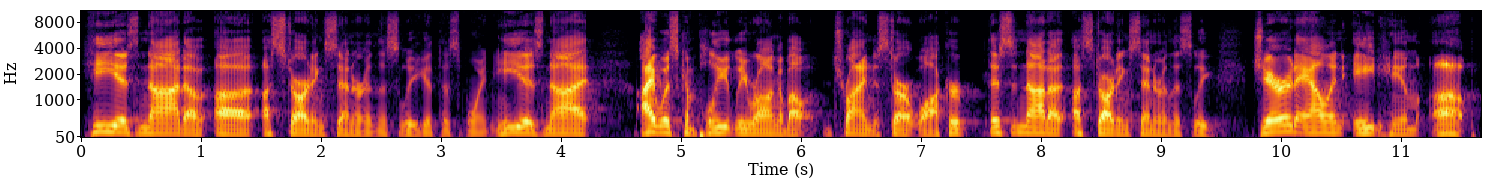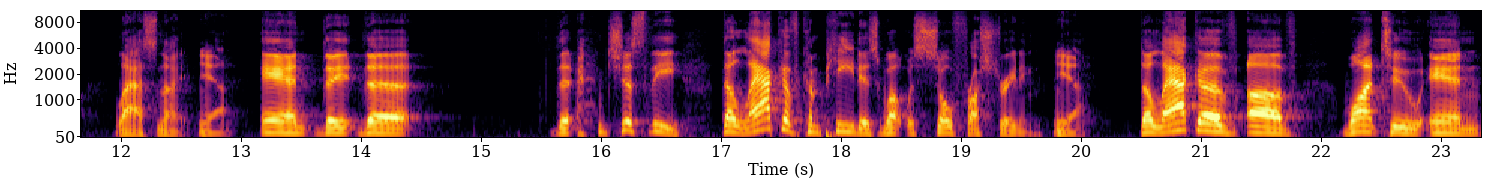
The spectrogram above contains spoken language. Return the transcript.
He is not a, a a starting center in this league at this point. He is not. I was completely wrong about trying to start Walker. This is not a, a starting center in this league. Jarrett Allen ate him up last night yeah. And the the the just the the lack of compete is what was so frustrating. Yeah. The lack of of want to and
